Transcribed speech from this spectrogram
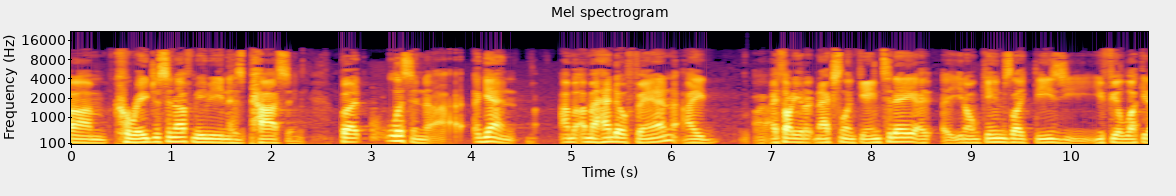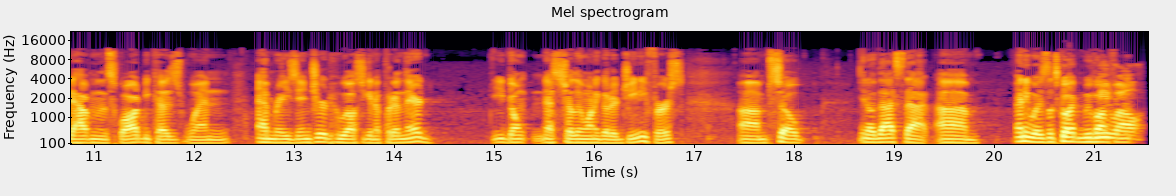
um, courageous enough, maybe in his passing. But listen, uh, again, I'm, I'm a Hendo fan. I I thought he had an excellent game today. I, you know, games like these, you, feel lucky to have him in the squad because when Emre's injured, who else are you going to put in there? You don't necessarily want to go to Gini first. Um, so, you know, that's that. Um, anyways, let's go ahead and move meanwhile, on.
